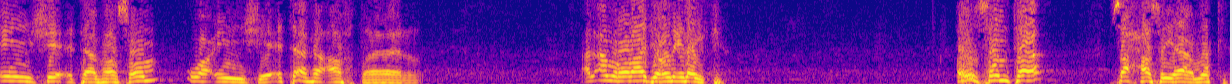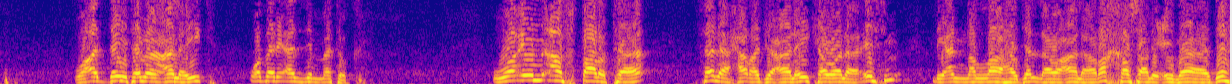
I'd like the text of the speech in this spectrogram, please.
إن شئت فصم وإن شئت فأفطر. الأمر راجع إليك. إن صمت صح صيامك وأديت ما عليك وبرئت ذمتك. وإن أفطرت فلا حرج عليك ولا إثم لأن الله جل وعلا رخص لعباده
